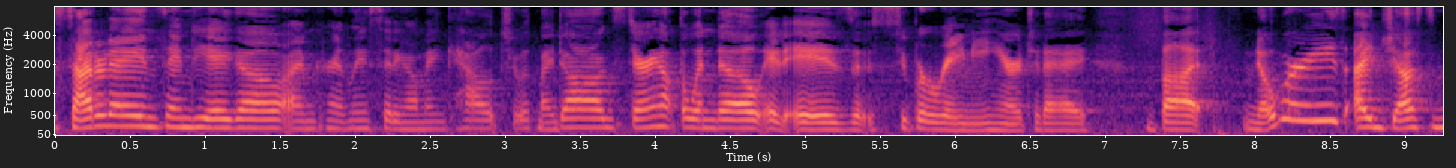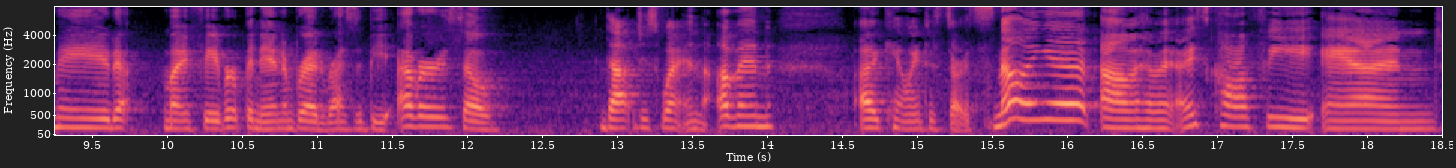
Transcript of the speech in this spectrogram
Saturday in San Diego. I'm currently sitting on my couch with my dog, staring out the window. It is super rainy here today. But no worries, I just made my favorite banana bread recipe ever. So that just went in the oven. I can't wait to start smelling it. Um, I have my iced coffee and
